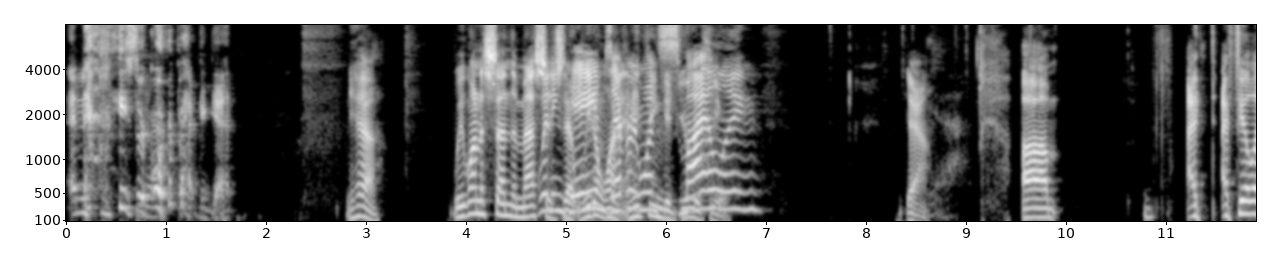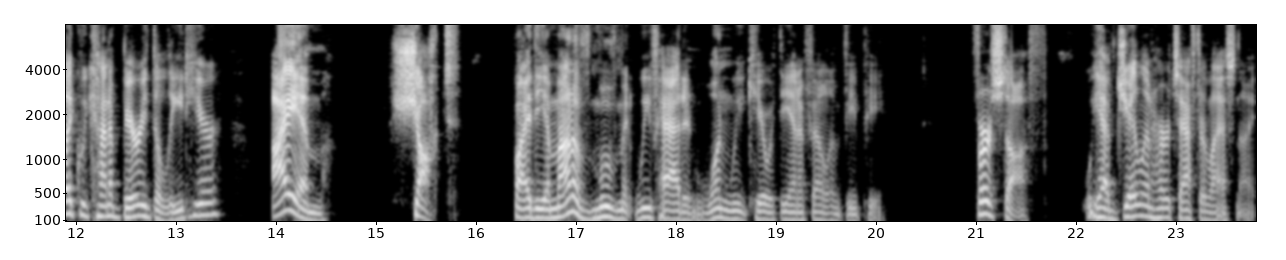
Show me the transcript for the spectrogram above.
and now he's their yeah. quarterback again. Yeah, we want to send the message Winning that games, we don't want anything to smiling. do with you. Yeah. yeah. Um, I I feel like we kind of buried the lead here. I am shocked by the amount of movement we've had in one week here with the NFL MVP. First off, we have Jalen Hurts after last night,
